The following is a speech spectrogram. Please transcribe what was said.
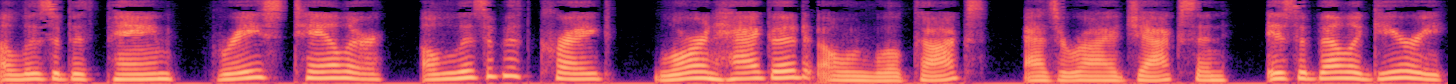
Elizabeth Payne, Grace Taylor, Elizabeth Craig, Lauren Haggard, Owen Wilcox, Azariah Jackson, Isabella Geary,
